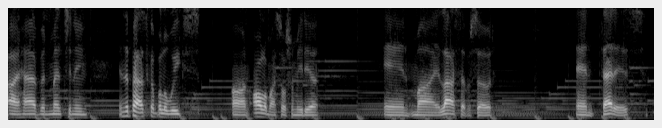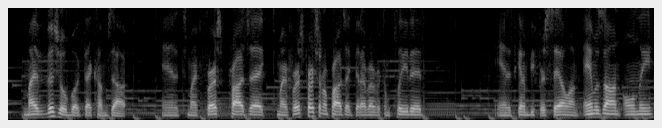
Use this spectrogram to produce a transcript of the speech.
I have been mentioning in the past couple of weeks on all of my social media in my last episode, and that is my visual book that comes out. And it's my first project, my first personal project that I've ever completed. And it's going to be for sale on Amazon only.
